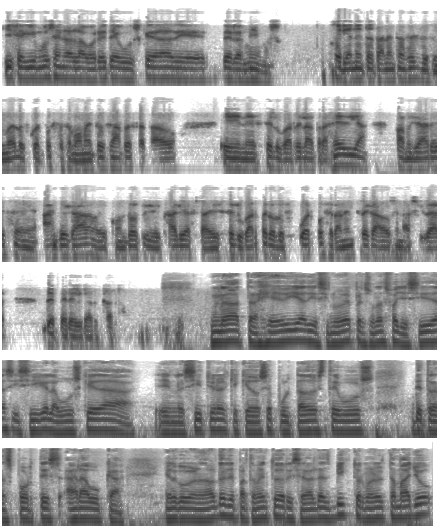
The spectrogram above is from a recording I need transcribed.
y seguimos en las labores de búsqueda de, de las mismas. Serían en total entonces 19 de los cuerpos que hasta el momento se han rescatado en este lugar de la tragedia. Familiares eh, han llegado de Condoto y de Cali hasta este lugar, pero los cuerpos serán entregados en la ciudad de Pereira, Ricardo. Una tragedia, 19 personas fallecidas y sigue la búsqueda en el sitio en el que quedó sepultado este bus de transportes Arauca. El gobernador del departamento de Risaralda es Víctor Manuel Tamayo.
